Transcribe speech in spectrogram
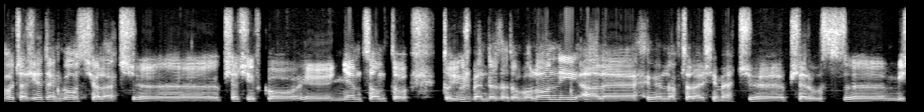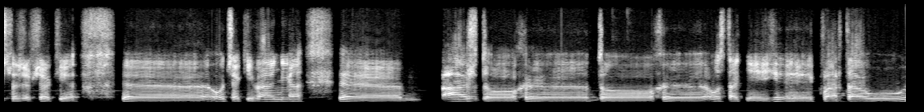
chociaż jeden gol strzelać przeciwko Niemcom, to, to już będę zadowolony, ale no, wczorajszy mecz przerósł myślę, że wszelkie oczekiwania aż do, e, do e, ostatniej e, kwartału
